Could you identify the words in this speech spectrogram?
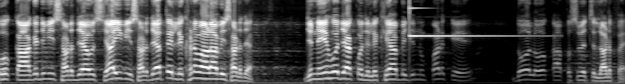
ਉਹ ਕਾਗਜ਼ ਵੀ ਸੜ ਜਾਏ, ਉਹ ਸਿਆਹੀ ਵੀ ਸੜ ਜਾਏ ਤੇ ਲਿਖਣ ਵਾਲਾ ਵੀ ਸੜ ਜਾਏ। ਜਿਨੇ ਇਹੋ ਜਿਹਾ ਕੁਝ ਲਿਖਿਆ ਵੀ ਜਿਹਨੂੰ ਪੜ੍ਹ ਕੇ ਦੋ ਲੋਕ ਆਪਸ ਵਿੱਚ ਲੜ ਪਏ।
